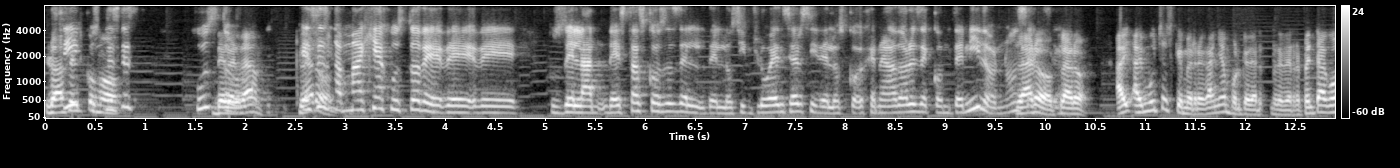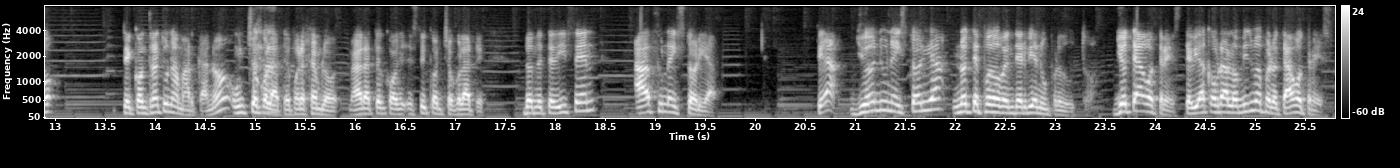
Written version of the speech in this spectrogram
lo Sí, haces pues como... ese es justo. de verdad, claro. Esa es la magia justo de, de, de, pues de, la, de estas cosas del- de, los influencers y de los generadores de contenido, ¿no? O sea, Claro, claro. Hay, hay muchos que me regañan porque de, de repente hago, te contrato una marca, ¿no? Un chocolate, por ejemplo. Ahora estoy con chocolate. Donde te dicen, haz una historia. Tía, yo en una historia no te puedo vender bien un producto. Yo te hago tres. Te voy a cobrar lo mismo, pero te hago tres.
